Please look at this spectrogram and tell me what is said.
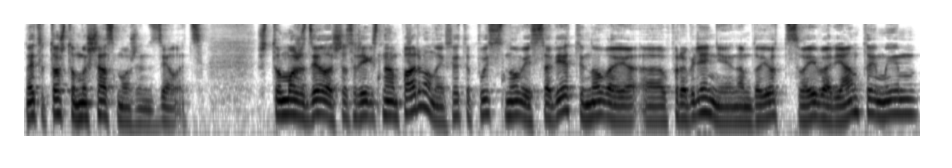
ну, это то, что мы сейчас можем сделать. Что может сделать сейчас Рейгснам Парвалникс, это пусть новые советы, новое э, управление нам дает свои варианты, мы им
